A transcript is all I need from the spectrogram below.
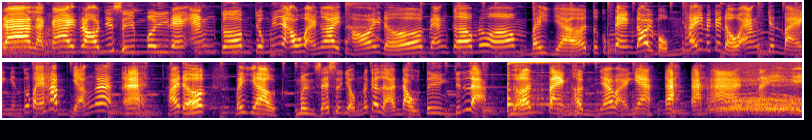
ra là Kairon với Simmy đang ăn cơm chung với nhau các bạn ơi. Thôi được, đang ăn cơm đúng không? Bây giờ tôi cũng đang đói bụng Thấy mấy cái đồ ăn trên bàn nhìn có vẻ hấp dẫn á. À, thôi được Bây giờ mình sẽ sử dụng đến cái lệnh đầu tiên Chính là lệnh tàn hình nha các bạn nha. À, à, à, Cái này gì,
